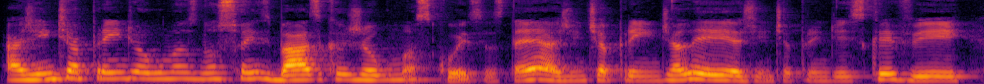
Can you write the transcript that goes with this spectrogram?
a gente aprende algumas noções básicas de algumas coisas, né? A gente aprende a ler, a gente aprende a escrever,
